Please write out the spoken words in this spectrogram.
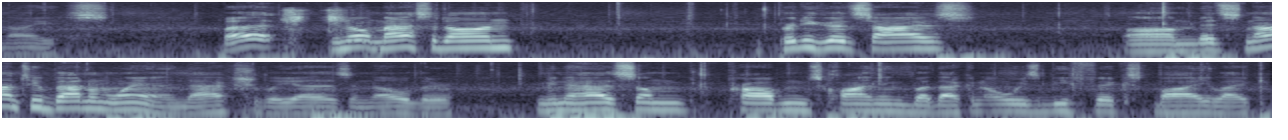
Nice. But, you know, Macedon, pretty good size. Um, it's not too bad on land, actually, as an Elder. I mean, it has some problems climbing, but that can always be fixed by, like,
